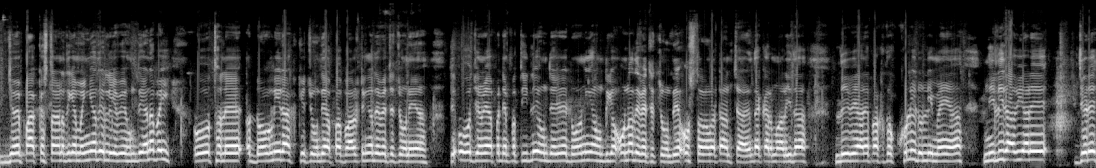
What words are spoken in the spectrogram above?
ਜਿਵੇਂ ਪਾਕਿਸਤਾਨ ਦੀਆਂ ਮਈਆਂ ਦੇ ਲੇਵੇ ਹੁੰਦੇ ਆ ਨਾ ਬਾਈ, ਉਹ ਥੱਲੇ ਡੋਗਣੀ ਰੱਖ ਕੇ ਚੋਂਦੇ ਆਪਾਂ, ਬਾਲਟੀਆਂ ਦੇ ਵਿੱਚ ਚੋਣੇ ਆ। ਤੇ ਉਹ ਜਿਵੇਂ ਆਪਣੇ ਪਤੀਲੇ ਹੁੰਦੇ ਆ, ਜਿਹੜੇ ਡੋਣੀਆਂ ਹੁੰਦੀਆਂ, ਉਹਨਾਂ ਦੇ ਵਿੱਚ ਚੋਂਦੇ ਆ। ਉਸ ਤਰ੍ਹਾਂ ਦਾ ਢਾਂਚਾ ਆ ਜਾਂਦਾ ਕਰਮਾਲੀ ਦਾ। ਲੇਵੇ ਵਾਲੇ ਪੱਖ ਤੋਂ ਖੁੱਲੀ ਡੁੱਲੀ ਮੈਂ ਆ। ਨੀਲੀ ਰਾਵੀ ਵਾਲੇ ਜਿਹੜੇ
